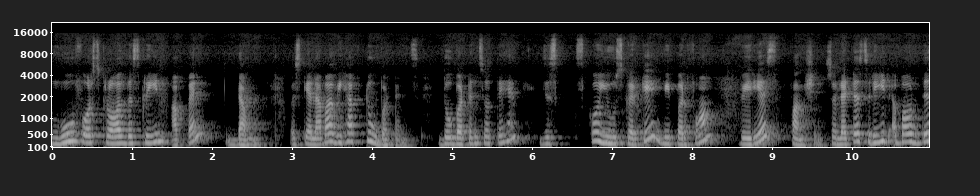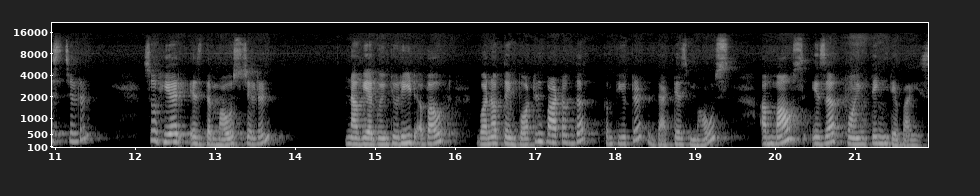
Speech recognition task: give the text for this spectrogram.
move और scroll the screen up and down उसके अलावा वी हैव टू बटन्स दो बटन्स होते हैं जिसको यूज़ करके we perform various function so let us read about this children so here is the mouse children now, we are going to read about one of the important part of the computer, that is mouse. A mouse is a pointing device.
